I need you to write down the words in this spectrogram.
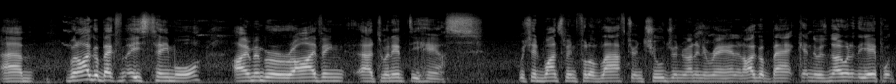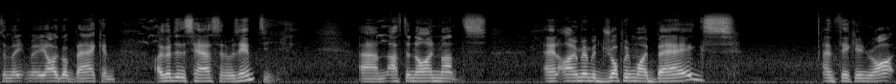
Um, when I got back from East Timor, I remember arriving uh, to an empty house, which had once been full of laughter and children running around. And I got back, and there was no one at the airport to meet me. I got back, and I got to this house, and it was empty um, after nine months. And I remember dropping my bags and thinking, right,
